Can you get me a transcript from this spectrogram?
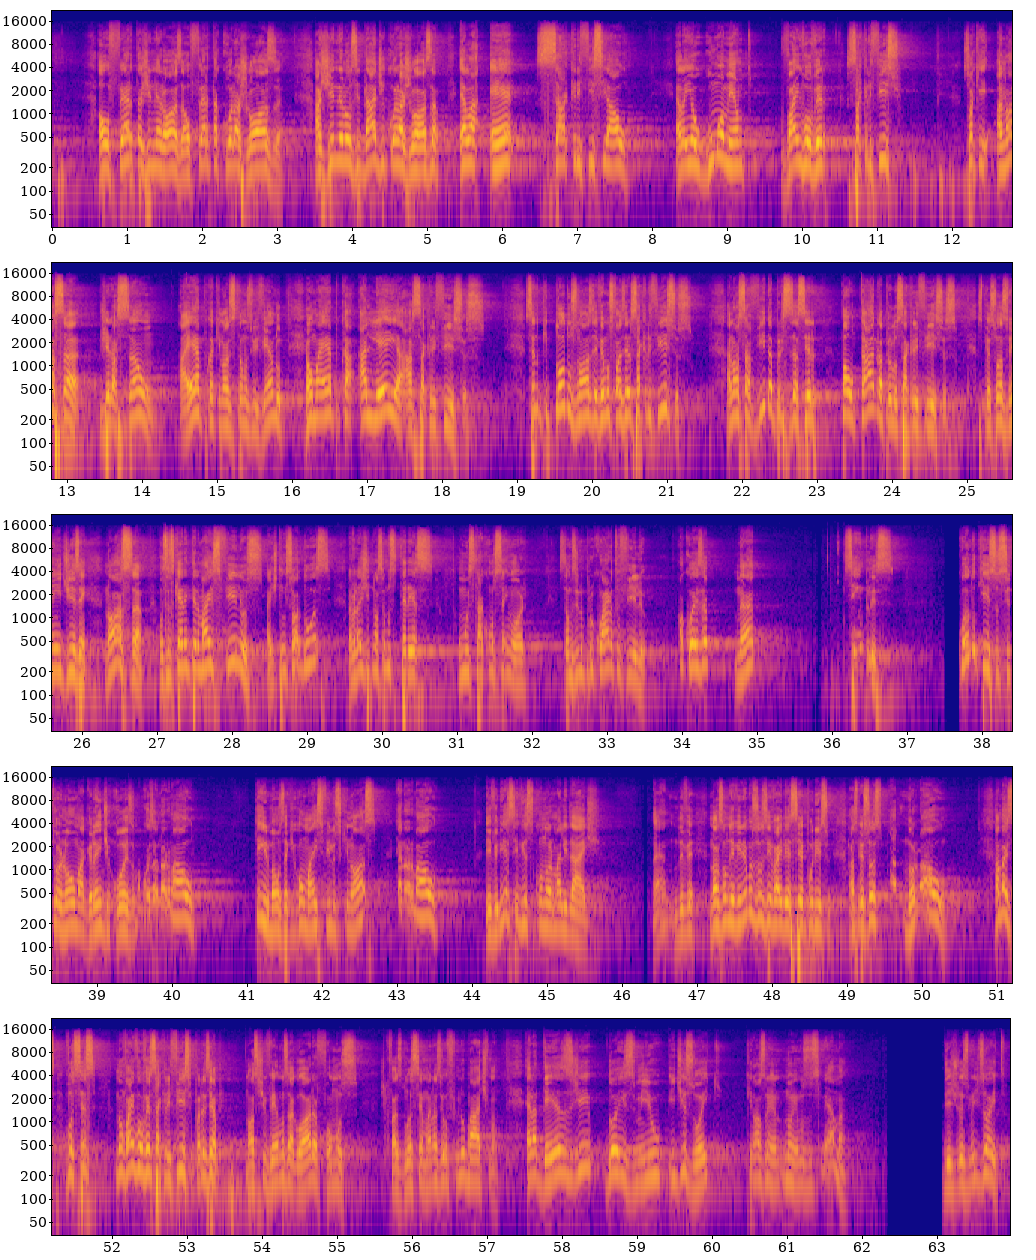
a oferta generosa, a oferta corajosa, a generosidade corajosa, ela é sacrificial. Ela em algum momento vai envolver sacrifício. Só que a nossa geração, a época que nós estamos vivendo, é uma época alheia a sacrifícios, sendo que todos nós devemos fazer sacrifícios. A nossa vida precisa ser pautada pelos sacrifícios. As pessoas vêm e dizem: Nossa, vocês querem ter mais filhos? A gente tem só duas. Na verdade, nós temos três. Um está com o Senhor. Estamos indo para o quarto filho. Uma coisa, né? Simples. Quando que isso se tornou uma grande coisa? Uma coisa normal. Tem irmãos aqui com mais filhos que nós, é normal. Deveria ser visto com normalidade. Né? Nós não deveríamos nos envaidecer por isso. As pessoas, ah, normal. Ah, mas vocês não vai envolver sacrifício? Por exemplo, nós tivemos agora, fomos, acho que faz duas semanas, ver o filme do Batman. Era desde 2018 que nós não íamos no cinema. Desde 2018.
